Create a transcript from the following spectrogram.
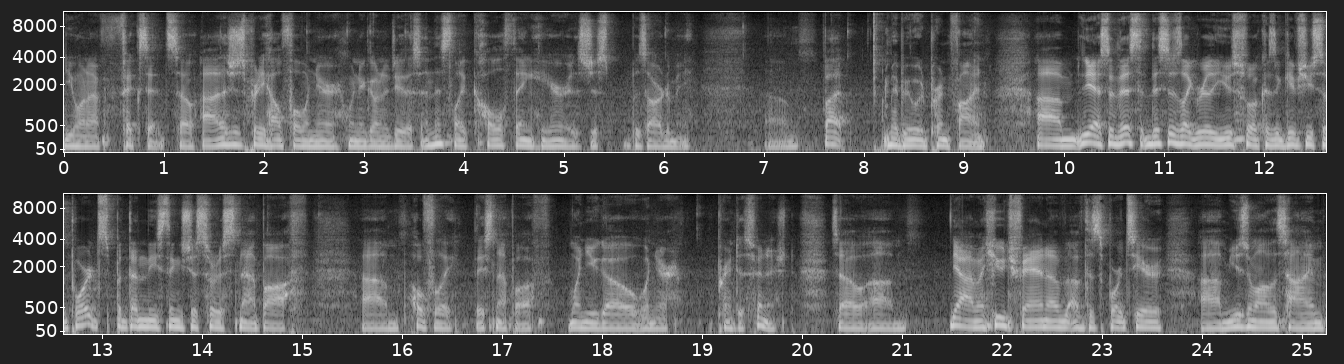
you want to fix it. So uh, this is pretty helpful when you're when you're going to do this. And this like whole thing here is just bizarre to me. Um, but maybe it would print fine. Um, yeah, so this this is like really useful because it gives you supports, but then these things just sort of snap off. Um, hopefully they snap off when you go when your print is finished. So um, yeah, I'm a huge fan of, of the supports here. Um, use them all the time.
